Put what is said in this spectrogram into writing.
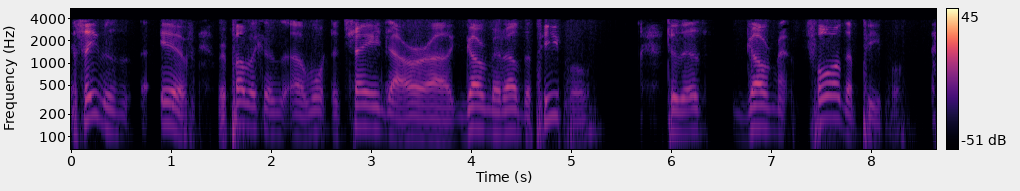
It seems as if Republicans uh, want to change our uh, government of the people to this government for the people,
